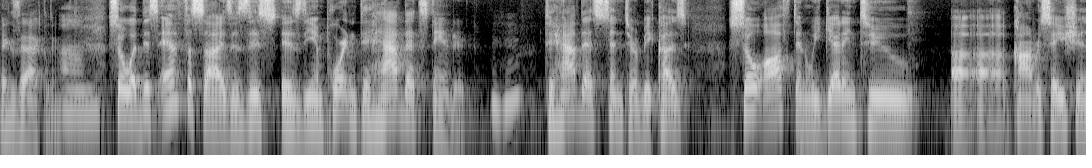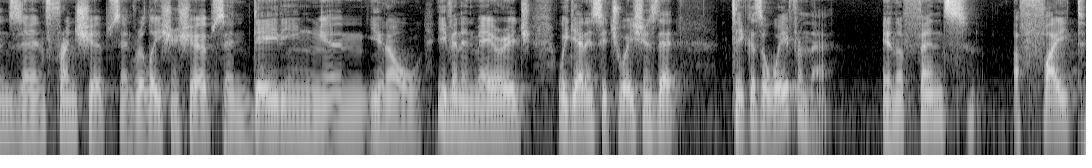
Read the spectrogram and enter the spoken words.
Exactly. Um, so what this emphasizes this is the important to have that standard, Mm-hmm. to have that center, because so often we get into uh, uh, conversations and friendships and relationships and dating and you know even in marriage we get in situations that take us away from that. An offense a fight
